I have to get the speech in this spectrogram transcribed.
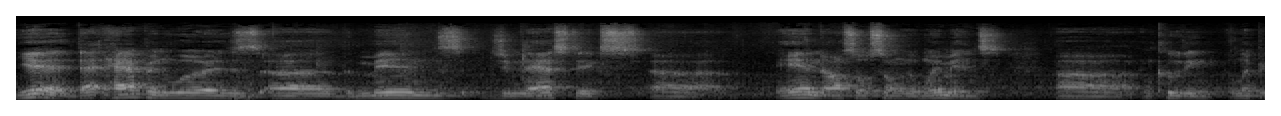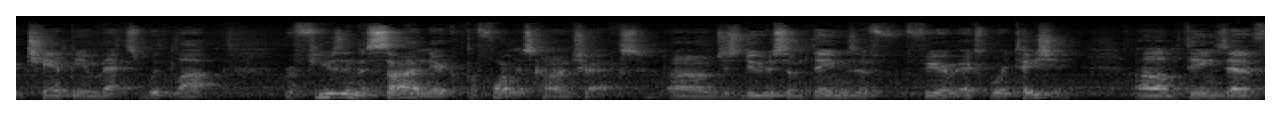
Yeah, that happened was uh, the men's gymnastics uh, and also some of the women's, uh, including Olympic champion Max Whitlock, refusing to sign their performance contracts um, just due to some things of fear of exploitation, um, things that have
